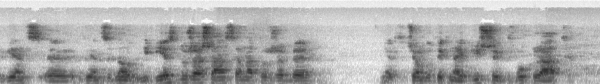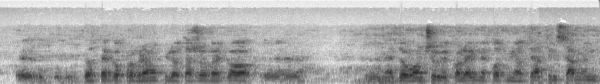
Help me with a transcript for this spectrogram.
Więc, więc no, jest duża szansa na to, żeby w ciągu tych najbliższych dwóch lat do tego programu pilotażowego dołączyły kolejne podmioty, a tym samym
